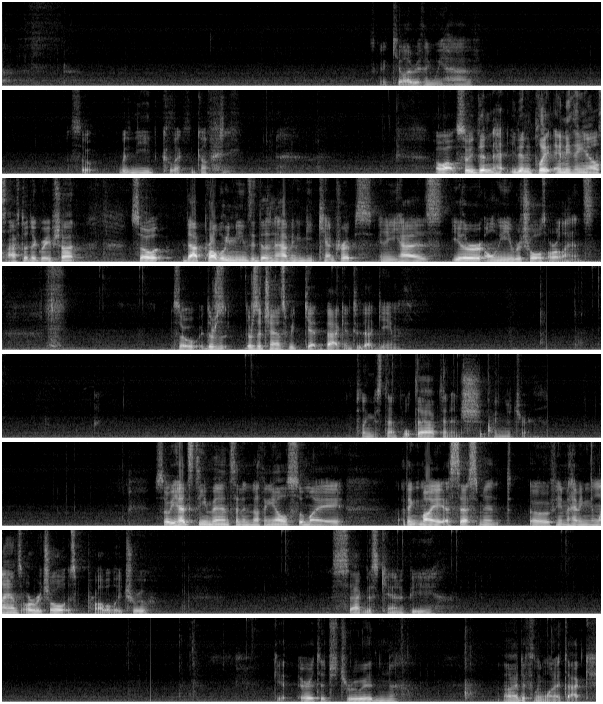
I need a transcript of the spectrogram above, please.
It's gonna kill everything we have. So we need collecting company. Oh wow! So he didn't he didn't play anything else after the Grapeshot. So that probably means it doesn't have any cantrips, and he has either only rituals or lands. So there's there's a chance we get back into that game. Playing this temple tapped and then shipping the turn. So he had Steam Vents and then nothing else. So my I think my assessment of him having lands or ritual is probably true. Sack this canopy. Get Heritage Druid. I definitely want to attack.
